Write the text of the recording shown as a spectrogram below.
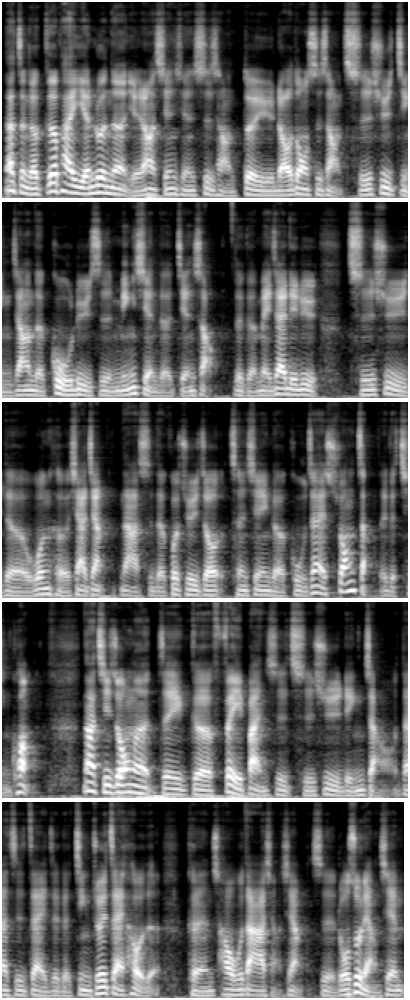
那整个鸽派言论呢，也让先前市场对于劳动市场持续紧张的顾虑是明显的减少。这个美债利率持续的温和下降，那使得过去一周呈现一个股债双涨的一个情况。那其中呢，这个费半是持续领涨，但是在这个紧追在后的，可能超乎大家想象，是罗素两千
